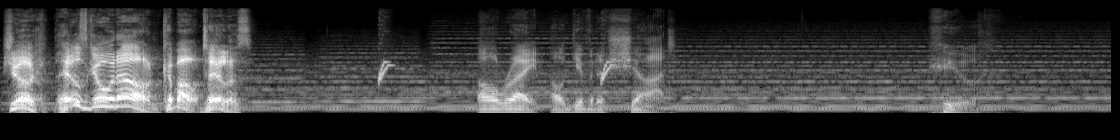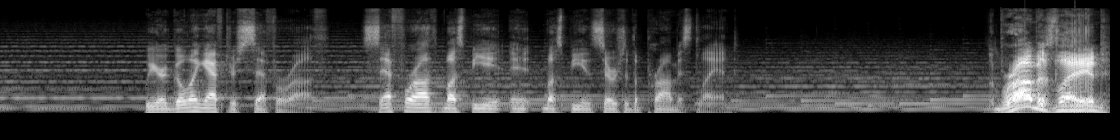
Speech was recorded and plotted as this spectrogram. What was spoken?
Chuck, the hell's going on? Come on, tell us. Alright, I'll give it a shot. Phew. We are going after Sephiroth. Sephiroth must be must be in search of the Promised Land. The Promised Land?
